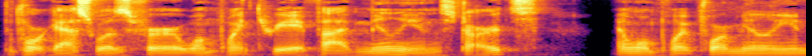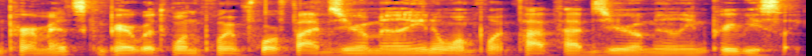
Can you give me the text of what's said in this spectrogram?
The forecast was for 1.385 million starts and 1.4 million permits compared with 1.450 million and 1.550 million previously.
